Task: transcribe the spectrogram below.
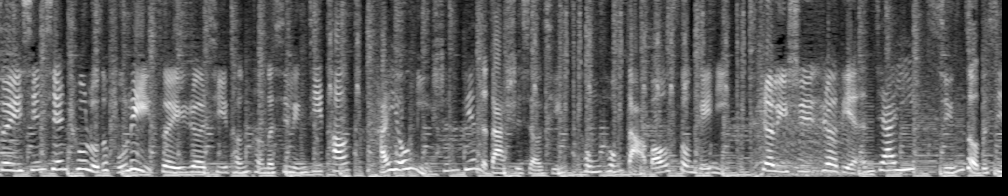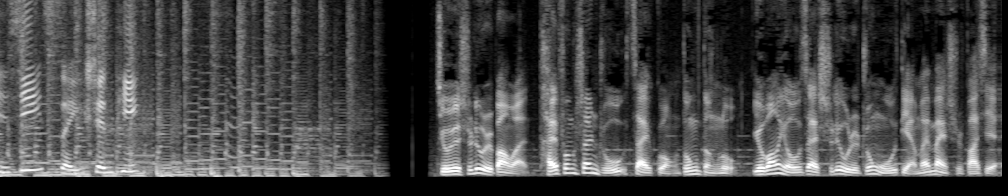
最新鲜出炉的福利，最热气腾腾的心灵鸡汤，还有你身边的大事小情，通通打包送给你。这里是热点 N 加一，行走的信息随身听。九月十六日傍晚，台风山竹在广东登陆。有网友在十六日中午点外卖时发现，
